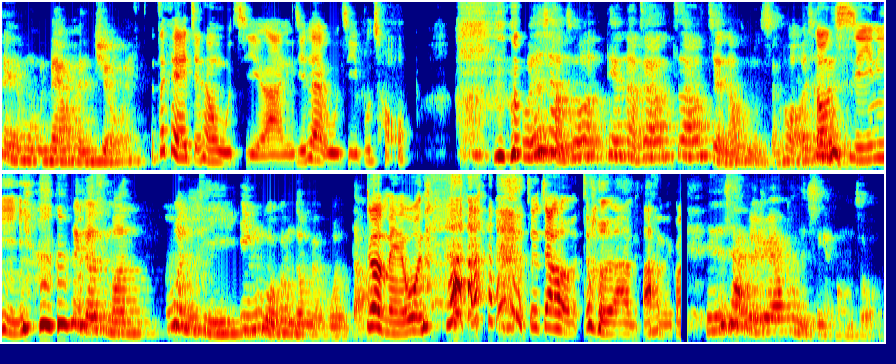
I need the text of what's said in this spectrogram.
哎，我们聊很久哎，这可以剪成五集啦，你接下来五集不愁。我就想说，天哪，这要这要剪到什么时候？而且恭喜你，那个什么问题，英国根本都没有问到，对，没问，就叫就荷兰吧，没关系。你是下个月要开始新的工作？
